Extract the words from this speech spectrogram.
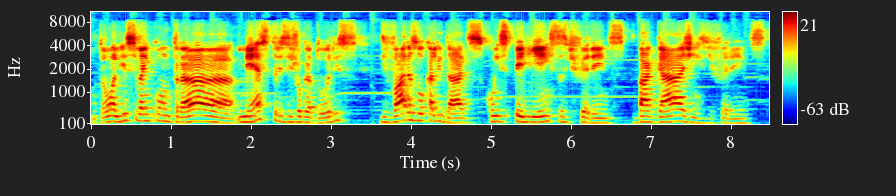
Então ali você vai encontrar mestres e jogadores de várias localidades, com experiências diferentes, bagagens diferentes,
